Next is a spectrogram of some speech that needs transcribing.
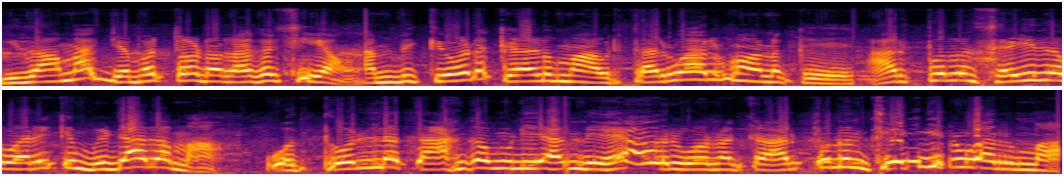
இதாம்மா ஜெபத்தோட ரகசியம். நம்பிக்கையோட கேளுமா அவர் தருவாருமா உனக்கு. அற்புதம் செய்த வரைக்கும் விடாதம்மா. ஒரு தொல்லை தாங்க முடியாமே அவர் உனக்கு அற்புதம் செஞ்சிருவாருமா?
